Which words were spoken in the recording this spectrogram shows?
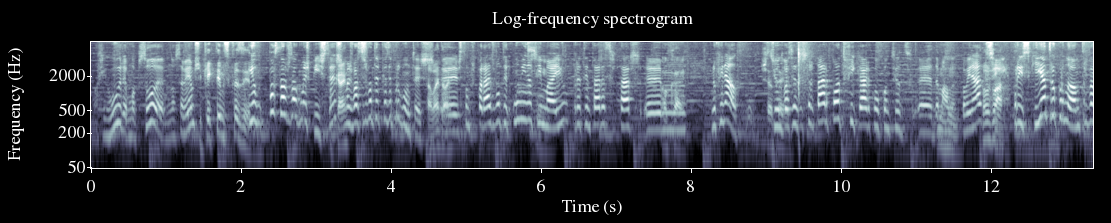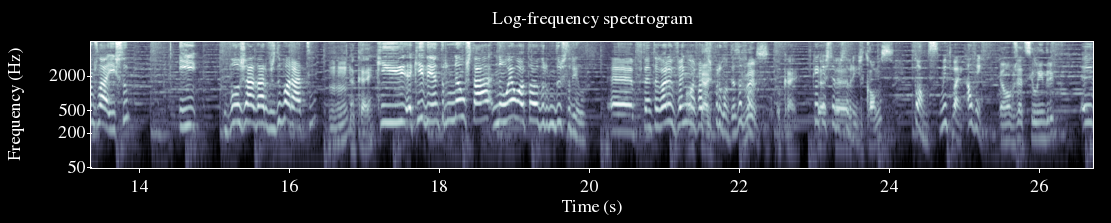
uma figura, uma pessoa, não sabemos. O que é que temos que fazer? Eu posso dar-vos algumas pistas, Ok. mas vocês vão ter que fazer perguntas. Tá bem, tá bem. Eh, estão preparados? Vão ter um minuto e meio para tentar acertar eh, Ok. no final. Se um de vocês acertar, pode ficar com o conteúdo eh, da mala. Combinado? Vamos lá. Por isso, que entra o cronómetro, vamos lá a isto. E vou já dar-vos de barato Hum? Ok. que aqui dentro não está, não é o autódromo do Estoril. Eh, portanto, agora venham as Ok. vossas perguntas. Afonso, Ok. o que é que és saber sobre isto? Come-se? come-se. Muito bem. Alvin. É um objeto cilíndrico? Eh,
